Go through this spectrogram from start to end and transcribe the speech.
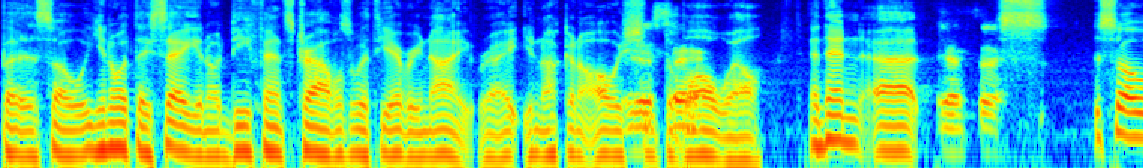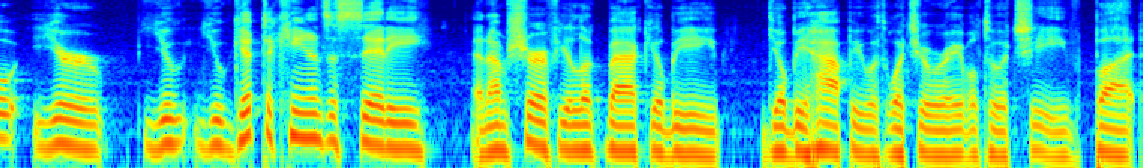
But so you know what they say, you know, defense travels with you every night, right? You're not going to always Yes, shoot the sir. ball well. And then uh, yes, so you're you you get to Kansas City, and I'm sure if you look back, you'll be you'll be happy with what you were able to achieve. But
